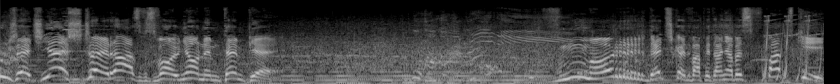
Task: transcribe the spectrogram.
ujrzeć jeszcze raz w zwolnionym tempie. Mordeczkę dwa pytania bez wpadki.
